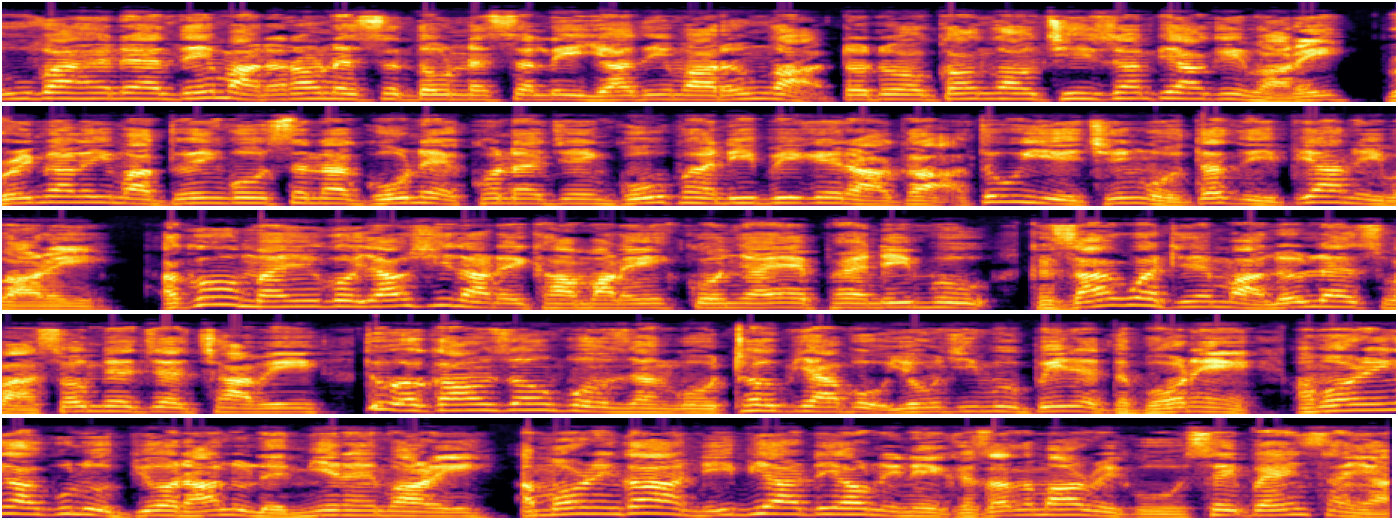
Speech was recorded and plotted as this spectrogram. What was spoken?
ဟူဗာဟန်ဒန်အသင်းမှာ2023-24ရာသီမှာတုန်းကတော်တော်ကောင်းကောင်းခြေစွမ်းပြခဲ့ပါတယ်။ပရီးမီးယားလိဂ်မှာသွင်းဂိုး12ဂိုးနဲ့9ကြိမ်ဂိုးဖန်တီးပေးခဲ့တာကအသူ့အရေးချင်းကိုသက်သေပြနေပါတယ်။ အခုမန်ယူကိုရောက်ရှိလာတဲ့အခါမှာလည်းကွန်ညာရဲ့ဖန်တီးမှုကစားကွက်ထဲမှာလွတ်လပ်စွာဆုံးဖြတ်ချက်ချပြီးသူ့အကောင်းဆုံးပုံစံကိုထုတ်ပြဖို့ယုံကြည်မှုပေးတဲ့သဘောနဲ့အမော်ရင်ကအခုလိုပြောတာလို့လည်းမြင်နိုင်ပါတယ်။အမော်ရင်ကနီးပြတစ်ယောက်အနေနဲ့ကစားသမားတွေကိုစိတ်ပိုင်းဆိုင်ရာ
